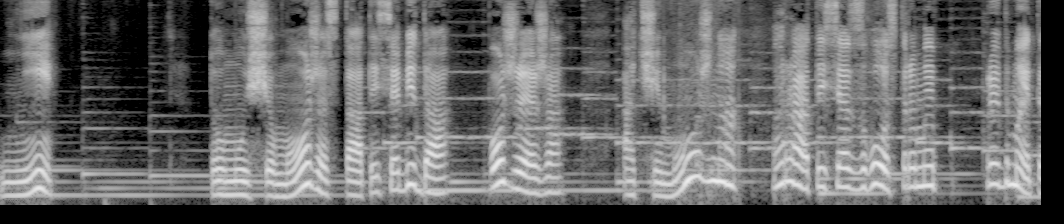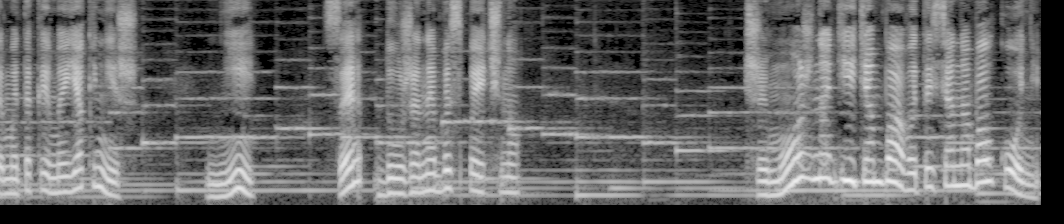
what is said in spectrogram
Ні. Тому що може статися біда, пожежа. А чи можна гратися з гострими предметами, такими як ніж? Ні, це дуже небезпечно. Чи можна дітям бавитися на балконі?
